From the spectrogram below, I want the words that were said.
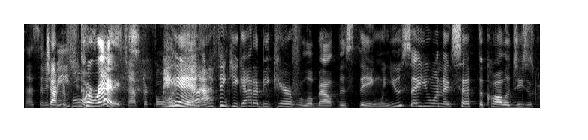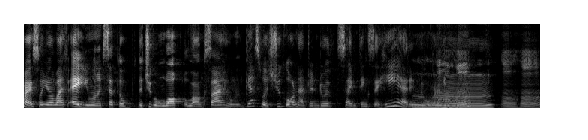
that's in Chapter Ephesians. four. Correct. Yes, chapter four. Man, Yep. I think you got to be careful about this thing. When you say you want to accept the call of Jesus Christ on your life, hey, you want to accept the, that you're going to walk alongside him. Guess what? You're going to have to endure the same things that he had endured. Mm-hmm. mm-hmm. mm-hmm.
